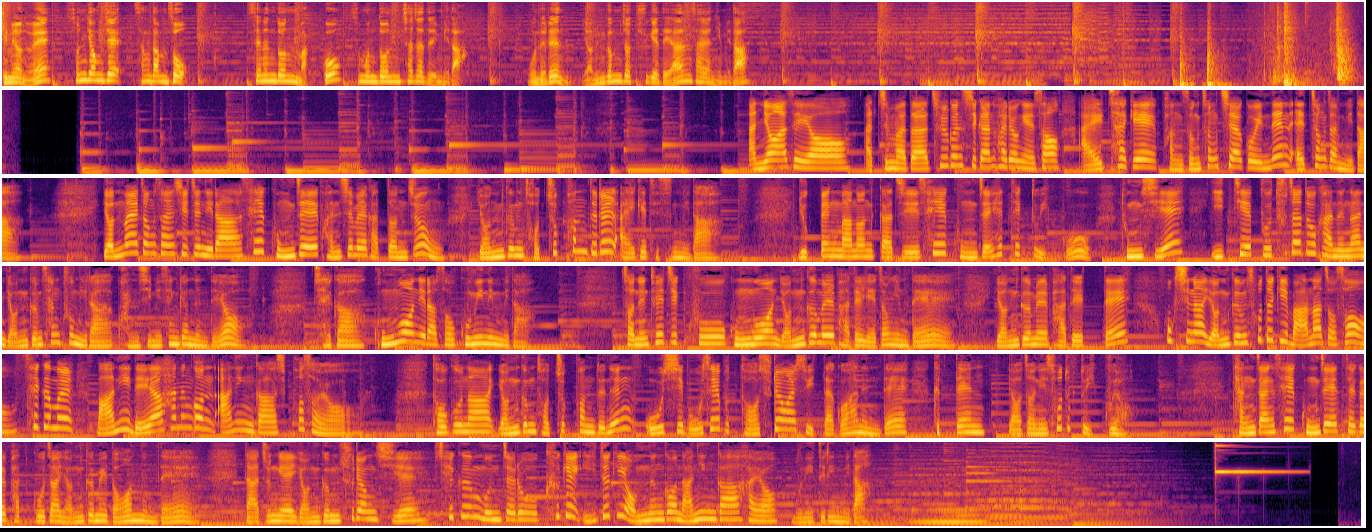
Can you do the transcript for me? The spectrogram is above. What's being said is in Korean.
김현우의 손경제 상담소. 새는 돈 맞고 숨은 돈 찾아드립니다. 오늘은 연금저축에 대한 사연입니다. 안녕하세요. 아침마다 출근 시간 활용해서 알차게 방송 청취하고 있는 애청자입니다. 연말정산 시즌이라 새 공제에 관심을 갖던 중 연금 저축 펀드를 알게 됐습니다. 600만원까지 새 공제 혜택도 있고 동시에 ETF 투자도 가능한 연금 상품이라 관심이 생겼는데요. 제가 공무원이라서 고민입니다. 저는 퇴직 후 공무원 연금을 받을 예정인데 연금을 받을 때 혹시나 연금 소득이 많아져서 세금을 많이 내야 하는 건 아닌가 싶어서요. 더구나 연금 저축 펀드는 55세부터 수령할 수 있다고 하는데 그땐 여전히 소득도 있고요. 당장 새 공제 혜택을 받고자 연금을 넣었는데 나중에 연금 수령 시에 세금 문제로 크게 이득이 없는 건 아닌가 하여 문의드립니다.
